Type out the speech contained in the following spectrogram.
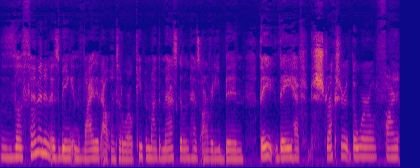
the feminine is being invited out into the world keep in mind the masculine has already been they they have structured the world fi-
